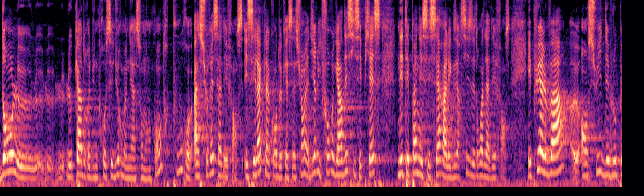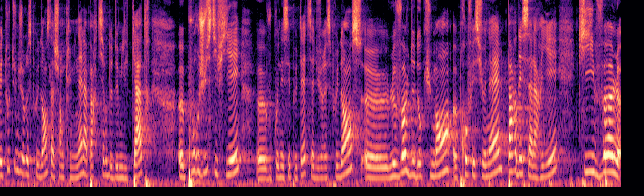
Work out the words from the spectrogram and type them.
dans le, cadre d'une procédure menée à son encontre pour assurer sa défense. Et c'est là que la Cour de cassation va dire il faut regarder si ces pièces n'étaient pas nécessaires à l'exercice des droits de la défense. Et puis elle va euh, ensuite développer toute une jurisprudence, la Chambre criminelle, à partir de 2004 euh, pour justifier, vous connaissez peut-être cette jurisprudence, le vol de documents professionnels par des salariés qui veulent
